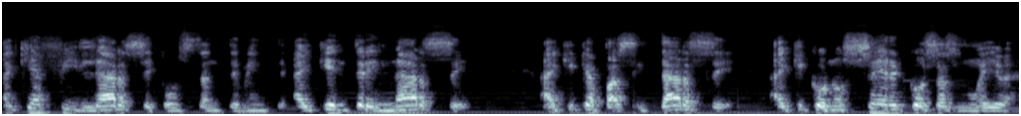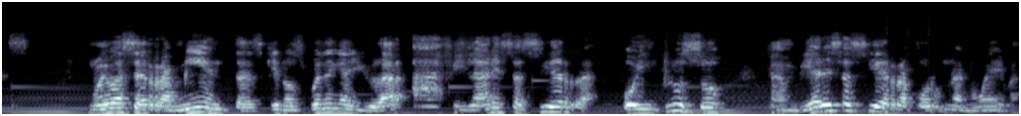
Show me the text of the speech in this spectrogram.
Hay que afilarse constantemente, hay que entrenarse, hay que capacitarse, hay que conocer cosas nuevas, nuevas herramientas que nos pueden ayudar a afilar esa sierra o incluso cambiar esa sierra por una nueva.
